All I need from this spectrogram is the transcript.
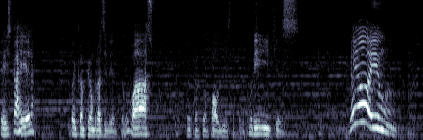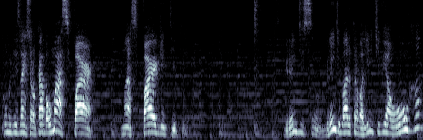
fez carreira, foi campeão brasileiro pelo Vasco, foi campeão paulista pelo Corinthians. Ganhou aí um, como diz lá em Sorocaba, umas par, umas par de títulos grande, grande Mário Travalini, tive a honra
